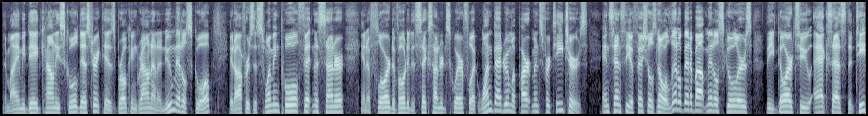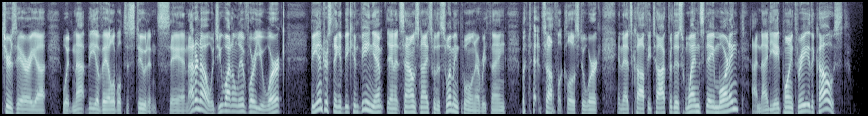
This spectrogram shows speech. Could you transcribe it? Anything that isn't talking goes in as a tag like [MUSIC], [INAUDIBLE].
The Miami Dade County School District has broken ground on a new middle school. It offers a swimming pool, fitness center, and a floor devoted to 600 square foot one bedroom apartments for teachers. And since the officials know a little bit about middle schoolers, the door to access the teachers area would not be available to students. And I don't know, would you want to live where you work? Be interesting. It'd be convenient, and it sounds nice with a swimming pool and everything, [LAUGHS] but that's awful close to work. And that's Coffee Talk for this Wednesday morning on 98.3 The Coast.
